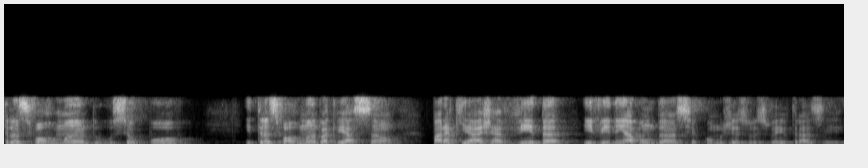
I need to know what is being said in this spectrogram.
transformando o seu povo e transformando a criação para que haja vida e vida em abundância, como Jesus veio trazer,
